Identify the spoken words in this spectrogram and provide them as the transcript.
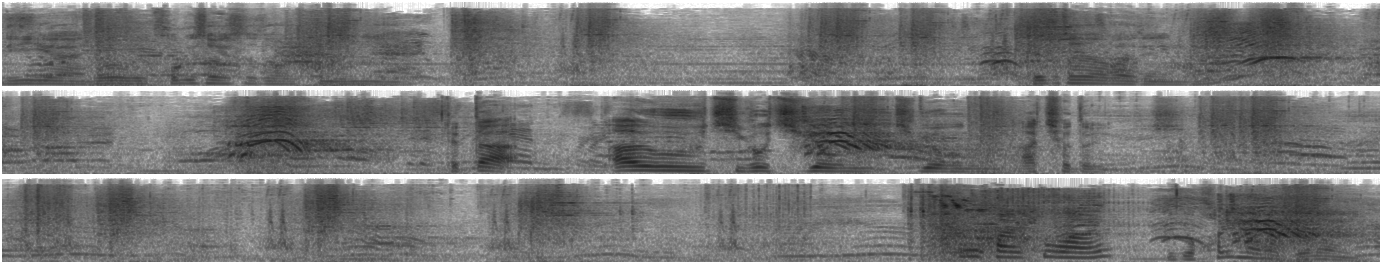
리야, 너 왜 거기 서 있어서 이렇게 뭐니? 걔부터 잡아야 되는데. 됐다. 아유, 지겨, 지겨운, 지겨운 아처들. 또 활, 또 활? 이게 활이 나면 되나?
